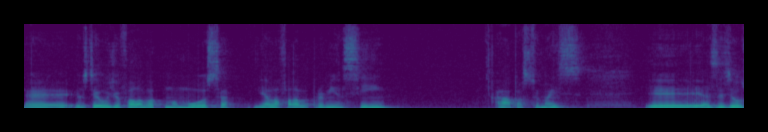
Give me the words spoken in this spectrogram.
É, eu, hoje eu falava com uma moça e ela falava para mim assim: Ah, pastor, mas É, às vezes eu,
